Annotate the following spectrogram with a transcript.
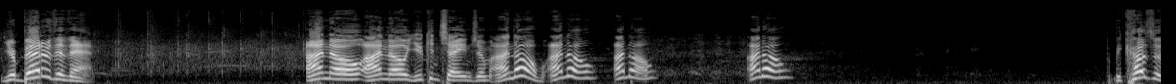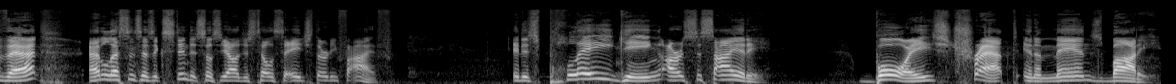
You're better than that. I know, I know, you can change him. I know, I know, I know, I know. But Because of that, adolescence has extended, sociologists tell us, to age 35. It is plaguing our society. Boys trapped in a man's body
